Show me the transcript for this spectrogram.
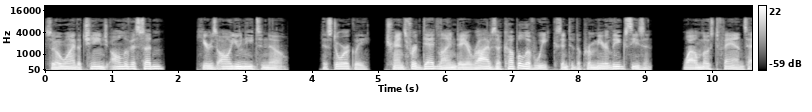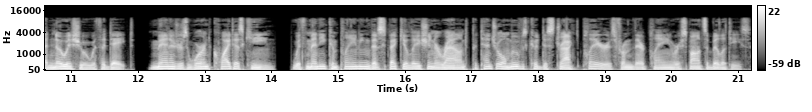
So why the change all of a sudden? Here's all you need to know. Historically, transfer deadline day arrives a couple of weeks into the Premier League season. While most fans had no issue with the date, managers weren't quite as keen, with many complaining that speculation around potential moves could distract players from their playing responsibilities.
